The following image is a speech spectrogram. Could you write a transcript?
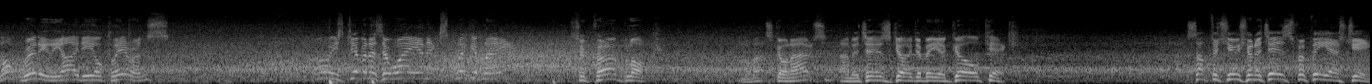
Not really the ideal clearance. Oh, he's given us away inexplicably. Superb block. Well, that's gone out, and it is going to be a goal kick. Substitution it is for PSG.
